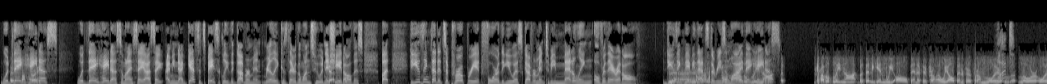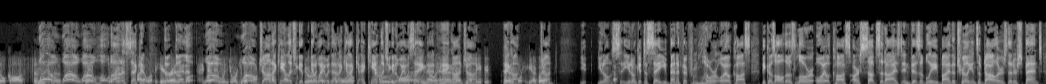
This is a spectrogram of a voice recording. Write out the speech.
Would they I'm hate sorry? us? Would they hate us? And when I say us, I, I mean, I guess it's basically the government, really, because they're the ones who initiate all this. But do you think that it's appropriate for the U.S. government to be meddling over there at all? Do you think maybe that's the reason why they hate not, us? but- Probably not, but then again, we all benefit from it. We all benefit from lower, l- lower oil costs. And, Whoa, and, uh, whoa, whoa! Hold on a second. here, The- right? the whoa, whoa, John! I can't let you get get away with that. I can't, I can't let you get away with saying that. Hang on, John. Hang on, yeah. John. You, you don't you don't get to say you benefit from lower oil costs because all those lower oil costs are subsidized invisibly by the trillions of dollars that are spent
